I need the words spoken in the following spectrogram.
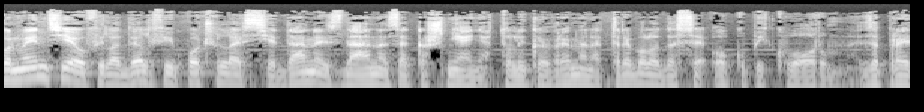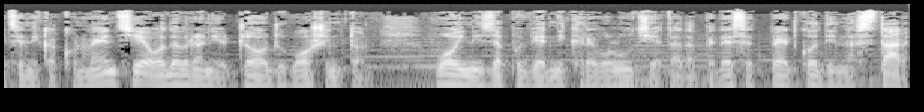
Konvencija u Filadelfiji počela je s 11 dana zakašnjenja. Toliko je vremena trebalo da se okupi kvorum. Za predsjednika konvencije odabran je George Washington, vojni zapovjednik revolucije, tada 55 godina star,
